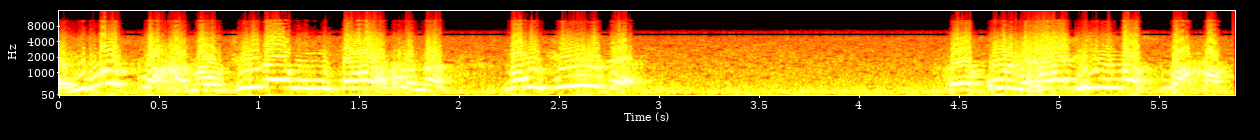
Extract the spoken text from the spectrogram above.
هذه مصلحة موجودة ومتوهمة موجودة. فيقول هذه مصلحة.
